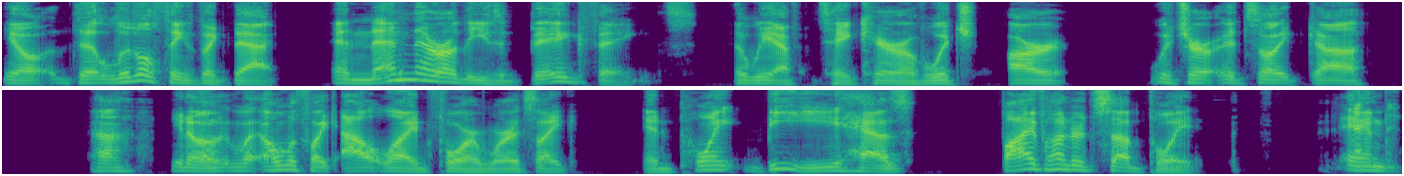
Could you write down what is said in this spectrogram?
You know, the little things like that. And then there are these big things that we have to take care of, which are, which are, it's like, uh, uh, you know, almost like outline form where it's like, and point B has 500 subpoint. And,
